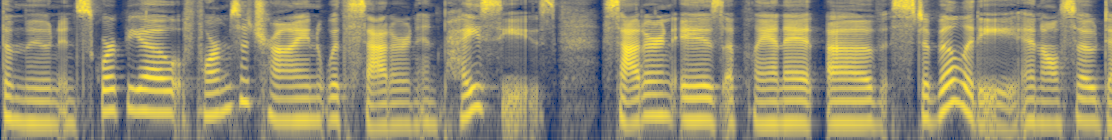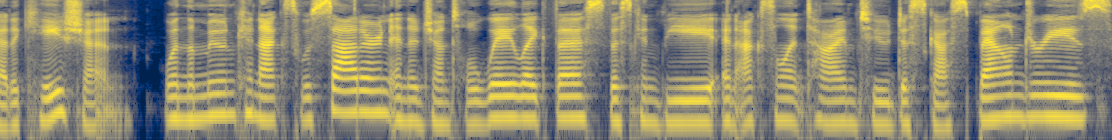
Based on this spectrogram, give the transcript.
the moon in Scorpio forms a trine with Saturn in Pisces. Saturn is a planet of stability and also dedication. When the moon connects with Saturn in a gentle way like this, this can be an excellent time to discuss boundaries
